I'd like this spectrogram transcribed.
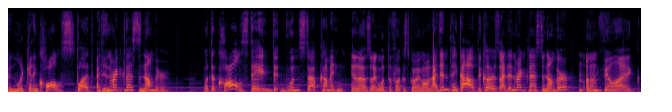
been like getting calls, but I didn't recognize the number. But the calls, they, they wouldn't stop coming. And I was like, what the fuck is going on? I didn't pick up because I didn't recognize the number. I don't feel like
